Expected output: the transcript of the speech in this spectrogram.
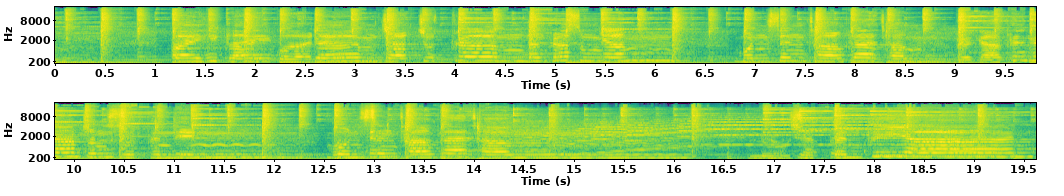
ไปให้ไกลกว่าเดิมจากจุดเริ่มดังพระทรงย้ำบนเส้นทางพระธรรม ประกาศพระนามจนสุดแผ่นดิน บนเส้นทางพระธรรมลูกจะเป็นพยานถึงเรา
